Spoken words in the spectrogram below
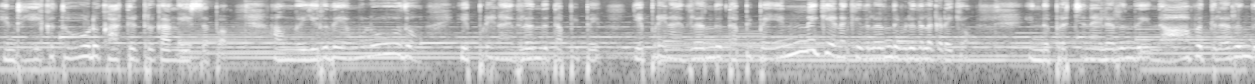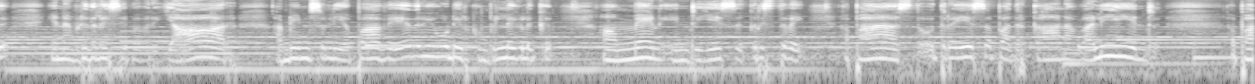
என்று ஏக்கத்தோடு காத்துட்ருக்காங்க ஏசப்பா. அவங்க இருதயம் முழுவதும் எப்படி நான் இதிலேருந்து தப்பிப்பேன்? எப்படி நான் இதிலேருந்து தப்பிப்பேன்? என்னைக்கு எனக்கு இதிலேருந்து விடுதலை கிடைக்கும்? இந்த பிரச்சனையிலேருந்து இந்த ஆபத்திலிருந்து என்னை விடுதலை செய்பவர் யார்? அப்படின்னு சொல்லி அப்பா வேதனையோடு இருக்கும் பிள்ளைகளுக்கு அம்மேன் என்று இயேசு கிறிஸ்துவை அப்பா ஸ்தோத்திர இயேசப்பா அதற்கான வழி என்று. அப்பா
